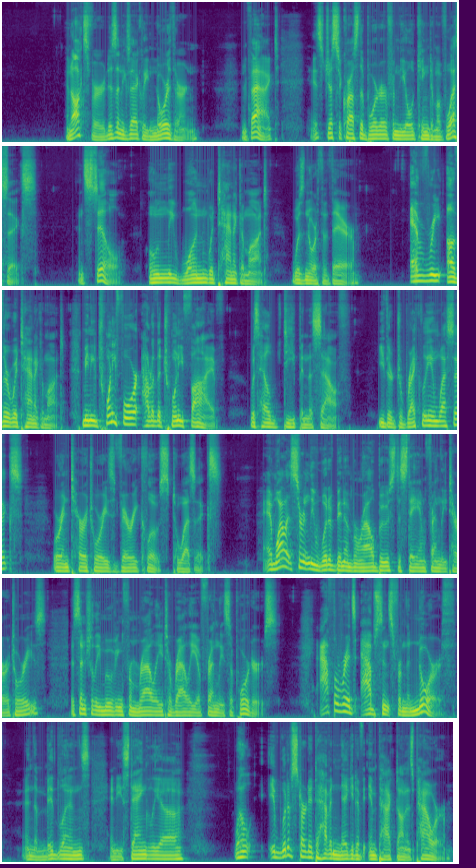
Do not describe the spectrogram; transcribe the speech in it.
And Oxford isn't exactly northern. In fact, it's just across the border from the old kingdom of Wessex. And still, only one Witenagemot was north of there. every other Witenagemot, meaning 24 out of the 25, was held deep in the south, either directly in Wessex or in territories very close to Wessex. And while it certainly would have been a morale boost to stay in friendly territories, essentially moving from rally to rally of friendly supporters, Athelred's absence from the north and the Midlands and East Anglia, well, it would have started to have a negative impact on his power.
